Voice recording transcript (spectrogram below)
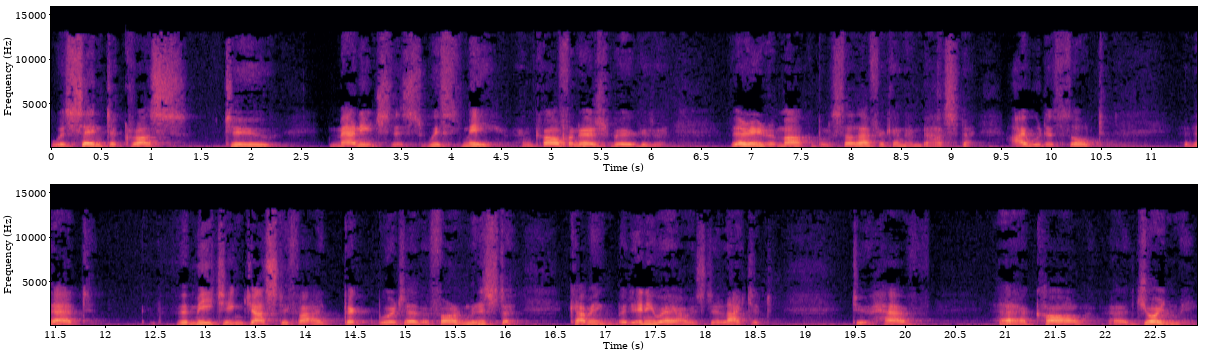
was sent across to manage this with me. And Karl von Hirschberg is a very remarkable South African ambassador. I would have thought that the meeting justified Pik the foreign minister, coming, but anyway, I was delighted to have uh, Karl uh, join me.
